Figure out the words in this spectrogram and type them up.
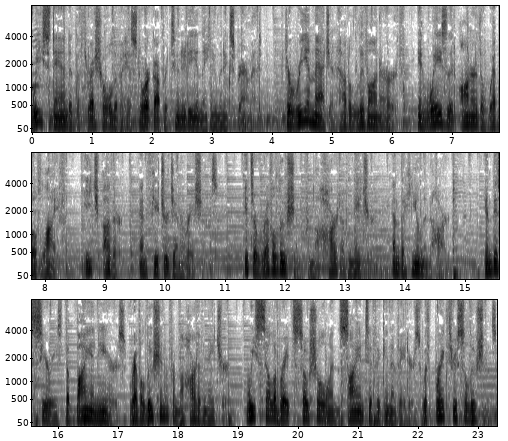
We stand at the threshold of a historic opportunity in the human experiment to reimagine how to live on Earth in ways that honor the web of life, each other, and future generations. It's a revolution from the heart of nature and the human heart. In this series, The Bioneers Revolution from the Heart of Nature, we celebrate social and scientific innovators with breakthrough solutions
